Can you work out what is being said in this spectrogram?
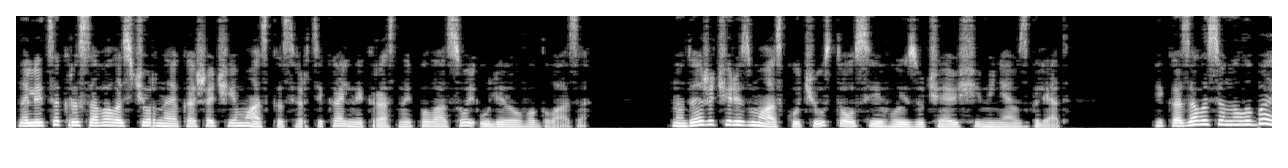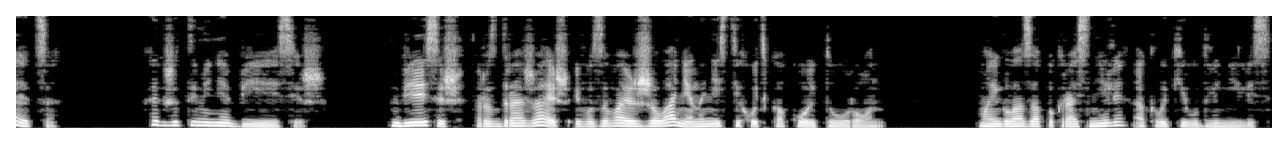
На лице красовалась черная кошачья маска с вертикальной красной полосой у левого глаза. Но даже через маску чувствовался его изучающий меня взгляд. И казалось, он улыбается. «Как же ты меня бесишь!» Бесишь, раздражаешь и вызываешь желание нанести хоть какой-то урон. Мои глаза покраснели, а клыки удлинились.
